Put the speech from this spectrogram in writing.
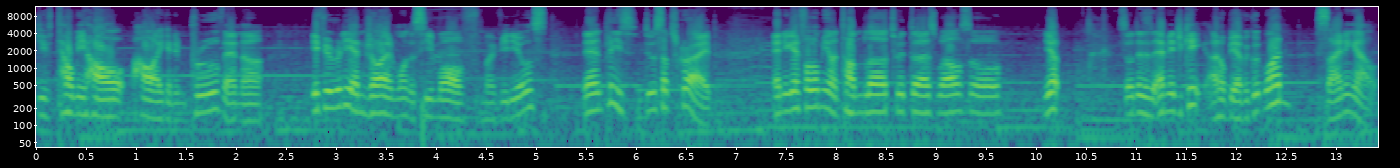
give tell me how, how I can improve and uh, if you really enjoy and want to see more of my videos, then please do subscribe. And you can follow me on Tumblr, Twitter as well, so yep. So this is MH Geek, I hope you have a good one, signing out.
